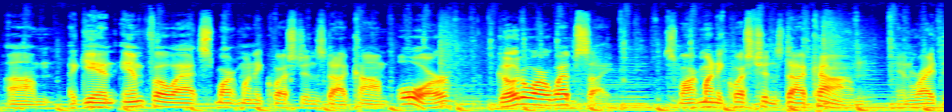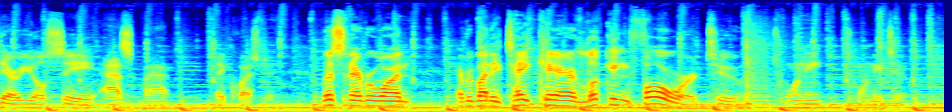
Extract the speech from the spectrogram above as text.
Um, again, info at smartmoneyquestions.com or go to our website, smartmoneyquestions.com, and right there you'll see Ask Matt a question. Listen, everyone, everybody take care. Looking forward to 2022.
